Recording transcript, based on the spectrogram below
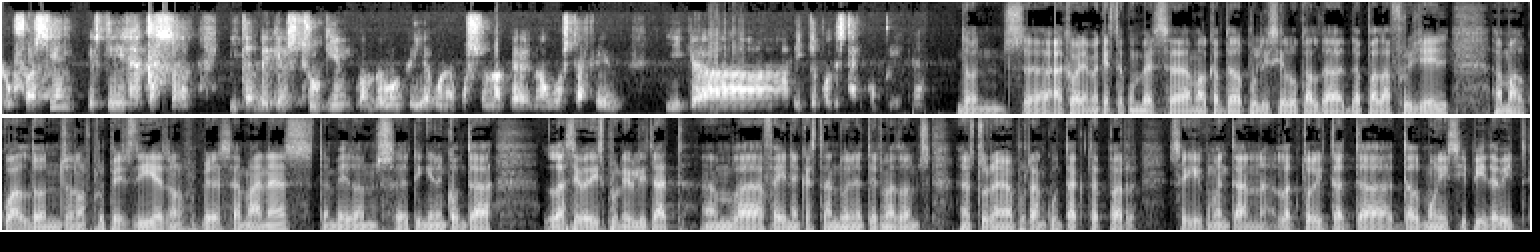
que ho facin, que estiguin a casa i també que ens truquin quan veuen que hi ha alguna persona que no ho està fent i que, i que pot estar incomplint. Eh? Doncs eh, acabarem aquesta conversa amb el cap de la policia local de, de Palafrugell, amb el qual doncs, en els propers dies, en les properes setmanes, també doncs, eh, tinguent en compte la seva disponibilitat amb la feina que estan duent a terme, doncs, ens tornem a posar en contacte per seguir comentant l'actualitat de, del municipi. David,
